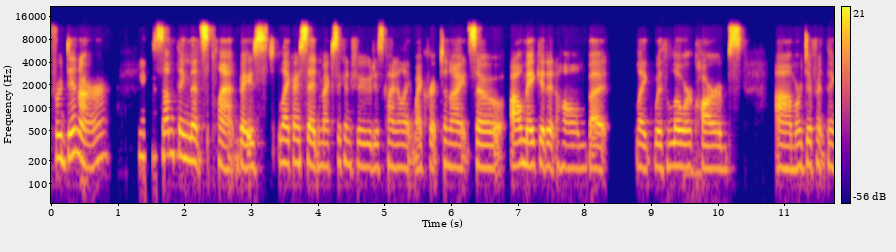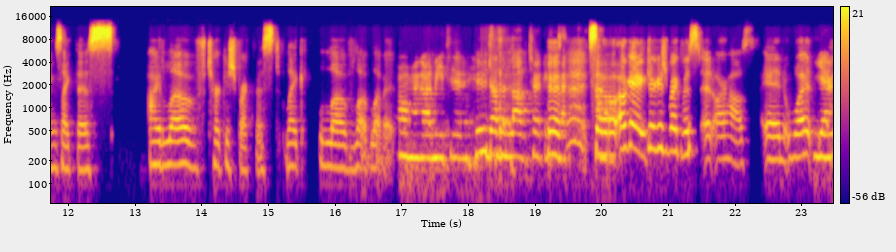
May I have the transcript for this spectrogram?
For dinner, yeah. something that's plant based. Like I said, Mexican food is kind of like my kryptonite. So I'll make it at home, but like with lower carbs um, or different things like this. I love Turkish breakfast. Like love, love, love it. Oh my God, me too. Who doesn't love Turkish breakfast? So, okay, Turkish breakfast at our house. And what yeah.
